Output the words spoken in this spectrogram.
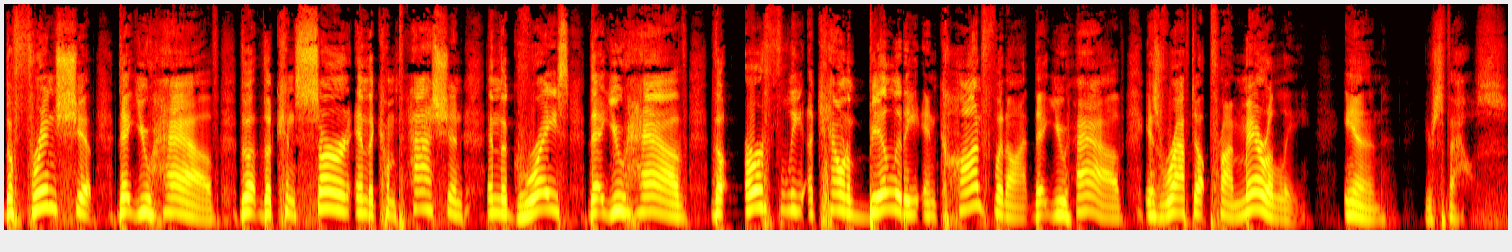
the friendship that you have, the, the concern and the compassion and the grace that you have, the earthly accountability and confidant that you have is wrapped up primarily in your spouse.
